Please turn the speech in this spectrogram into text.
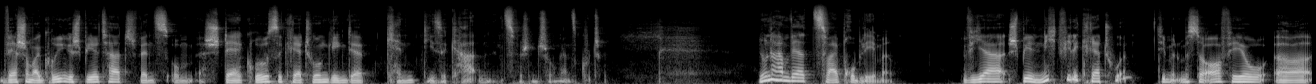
Wer schon mal grün gespielt hat, wenn es um große Kreaturen ging, der kennt diese Karten inzwischen schon ganz gut. Nun haben wir zwei Probleme. Wir spielen nicht viele Kreaturen, die mit Mr. Orfeo äh,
